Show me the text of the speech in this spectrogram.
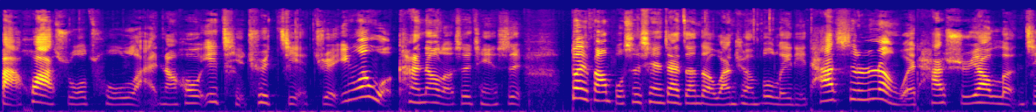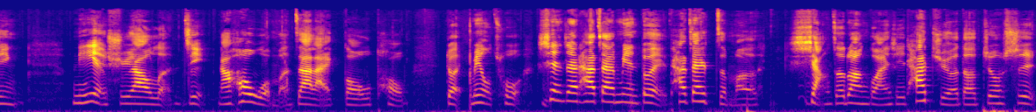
把话说出来，然后一起去解决。因为我看到的事情是，对方不是现在真的完全不理你，他是认为他需要冷静，你也需要冷静，然后我们再来沟通。对，没有错。现在他在面对，他在怎么想这段关系？他觉得就是。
